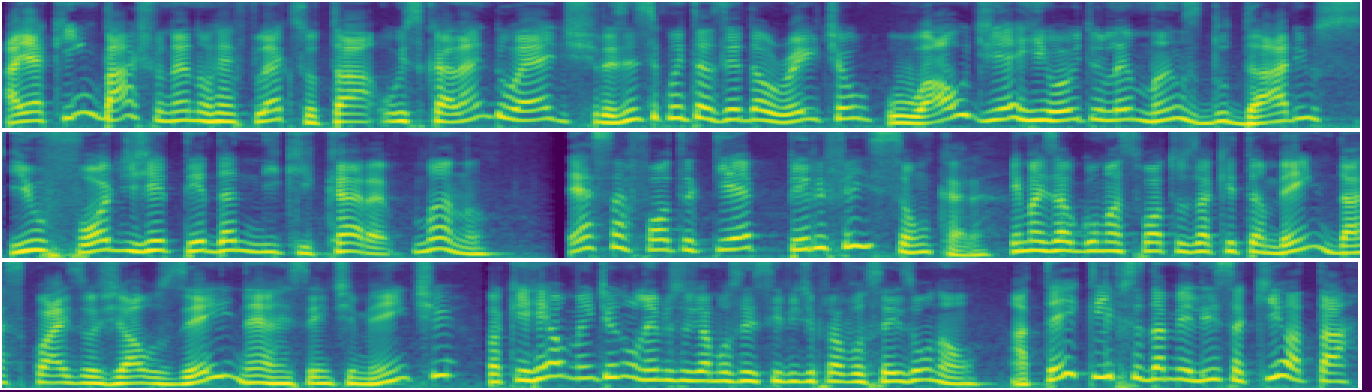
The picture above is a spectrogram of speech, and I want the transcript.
Aí aqui embaixo, né, no reflexo, tá o Skyline do Edge, 350Z da Rachel, o Audi R8 Le Mans do Darius e o Ford GT da Nick. Cara, mano, essa foto aqui é perfeição, cara. Tem mais algumas fotos aqui também, das quais eu já usei, né, recentemente. Só que realmente eu não lembro se eu já mostrei esse vídeo pra vocês ou não. Até Eclipse da Melissa aqui, ó, tá.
